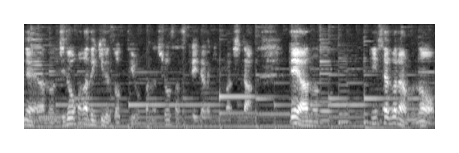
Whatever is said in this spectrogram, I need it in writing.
ね、あの、自動化ができるぞっていうお話をさせていただきました。で、あの、インスタグラムの、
